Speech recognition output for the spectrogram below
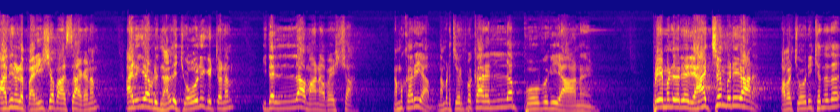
അതിനുള്ള പരീക്ഷ പാസ്സാകണം അല്ലെങ്കിൽ അവിടെ നല്ല ജോലി കിട്ടണം ഇതെല്ലാമാണ് അപേക്ഷ. നമുക്കറിയാം നമ്മുടെ ചെറുപ്പക്കാരെല്ലാം പോവുകയാണ്. പ്രിയമുള്ളവരെ രാജ്യം വിടുകയാണ്. അവർ ചോദിക്കുന്നത്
